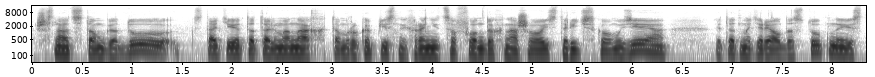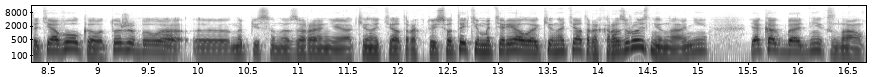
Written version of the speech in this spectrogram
в 2016 году. Кстати, этот альманах там рукописный хранится в фондах нашего исторического музея. Этот материал доступный. Статья Волкова тоже была э, написана заранее о кинотеатрах. То есть вот эти материалы о кинотеатрах разрознены, они, я как бы от них знал.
